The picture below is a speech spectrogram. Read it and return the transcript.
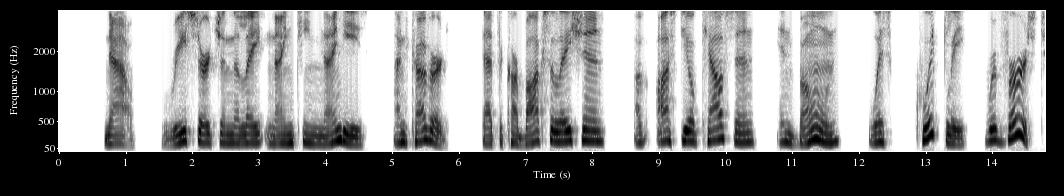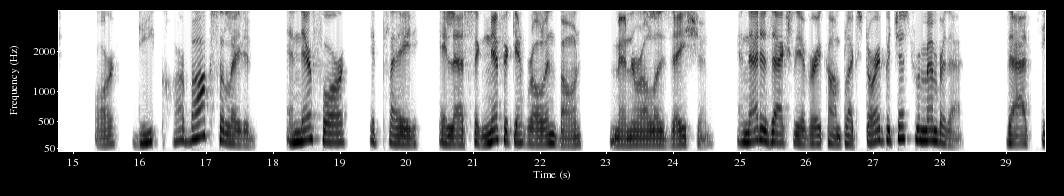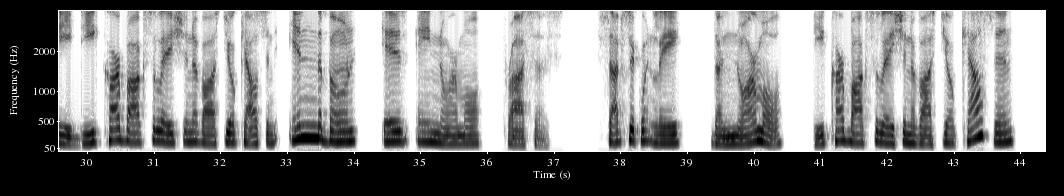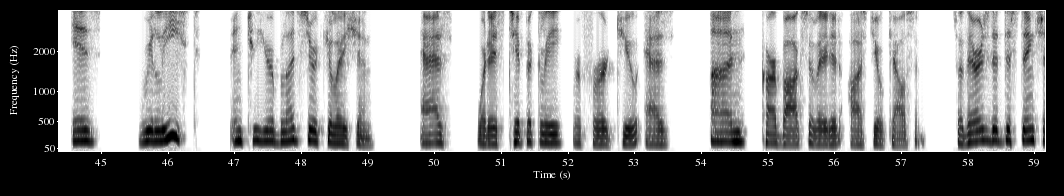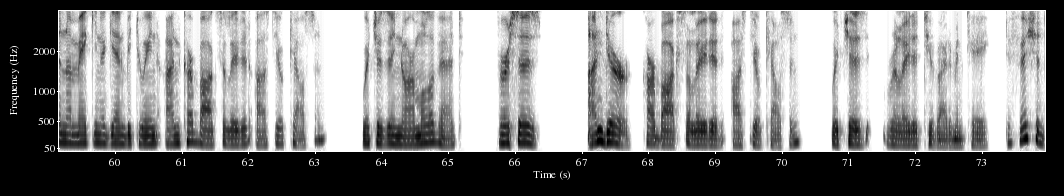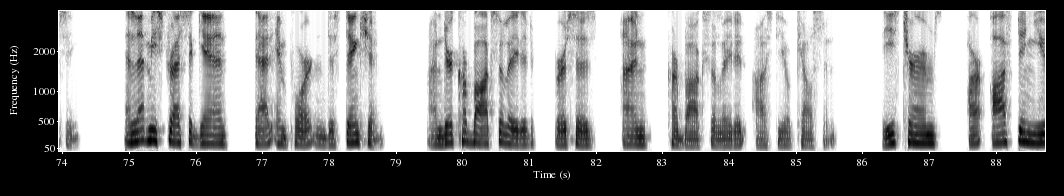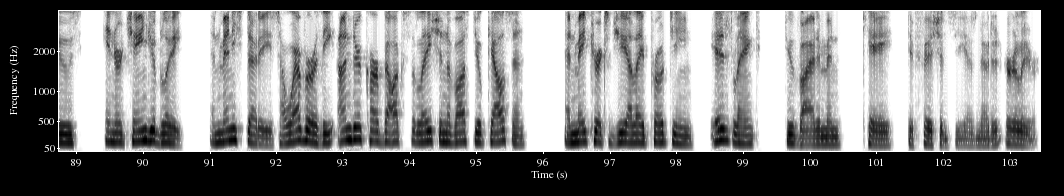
Now, research in the late 1990s uncovered that the carboxylation of osteocalcin in bone was quickly reversed or decarboxylated, and therefore it played a less significant role in bone mineralization. And that is actually a very complex story, but just remember that that the decarboxylation of osteocalcin in the bone is a normal process. Subsequently, the normal decarboxylation of osteocalcin is released into your blood circulation as what is typically referred to as uncarboxylated osteocalcin. So there's the distinction I'm making again between uncarboxylated osteocalcin, which is a normal event, versus undercarboxylated osteocalcin, which is related to vitamin K deficiency. And let me stress again that important distinction under carboxylated versus un carboxylated osteocalcin. These terms are often used interchangeably in many studies. However, the undercarboxylation of osteocalcin and matrix GLA protein is linked to vitamin K deficiency, as noted earlier.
